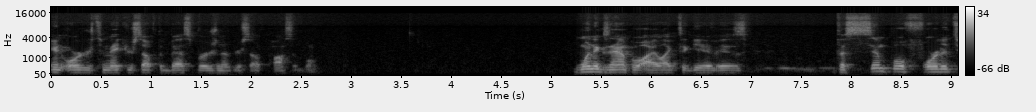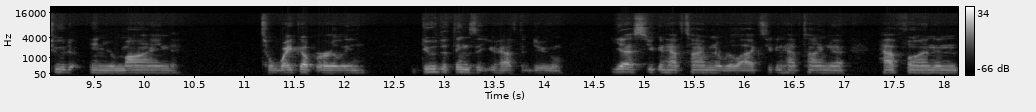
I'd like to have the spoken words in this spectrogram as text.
in order to make yourself the best version of yourself possible. One example I like to give is the simple fortitude in your mind to wake up early, do the things that you have to do. Yes, you can have time to relax, you can have time to have fun and,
